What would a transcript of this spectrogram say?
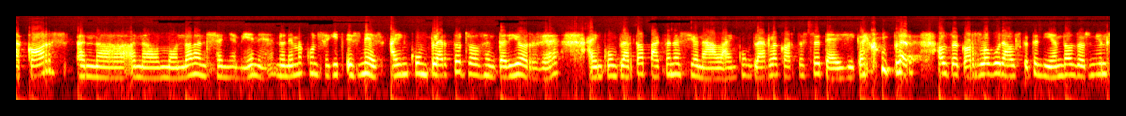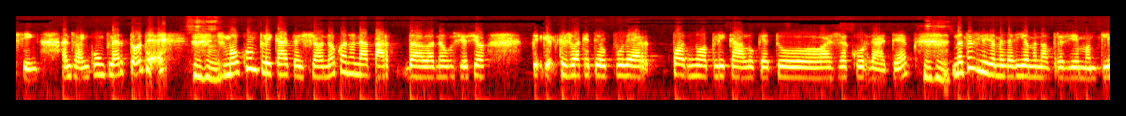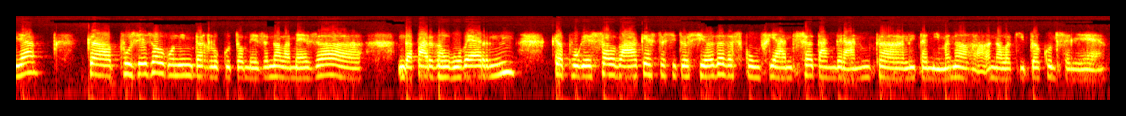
acords en, el, en el món de l'ensenyament, eh? No n'hem aconseguit... És més, ha incomplert tots els anteriors, eh? Ha incomplert el pacte nacional, ha incomplert l'acord estratègic, ha incomplert els acords laborals que teníem del 2005. Ens ha incomplert tot, eh? Uh -huh. És molt complicat això, no?, quan una part de la negociació que és la que té el poder pot no aplicar el que tu has acordat. Eh? Uh -huh. Nosaltres li demanaríem al president Montilla que posés algun interlocutor més en la mesa de part del govern que pogués salvar aquesta situació de desconfiança tan gran que li tenim en, l'equip del conseller.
